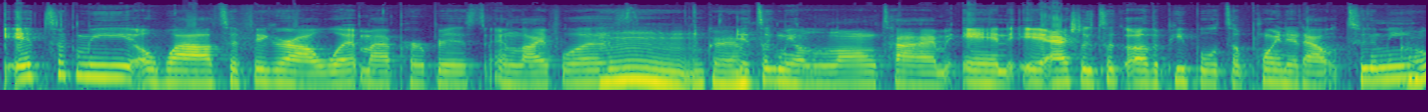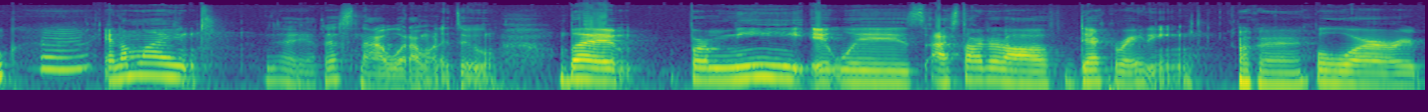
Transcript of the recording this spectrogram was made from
it took me a while to figure out what my purpose in life was. Mm, okay. It took me a long time, and it actually took other people to point it out to me. okay. And I'm like, yeah, that's not what I want to do. But for me, it was I started off decorating Okay. for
